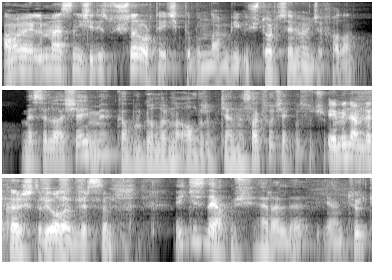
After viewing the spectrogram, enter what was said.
Ama Marilyn Manson'ın işlediği suçlar ortaya çıktı bundan bir 3-4 sene önce falan. Mesela şey mi? Kaburgalarını aldırıp kendine sakso çekme suçu. Eminem'le karıştırıyor olabilirsin. İkisi de yapmış herhalde. Yani Türk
